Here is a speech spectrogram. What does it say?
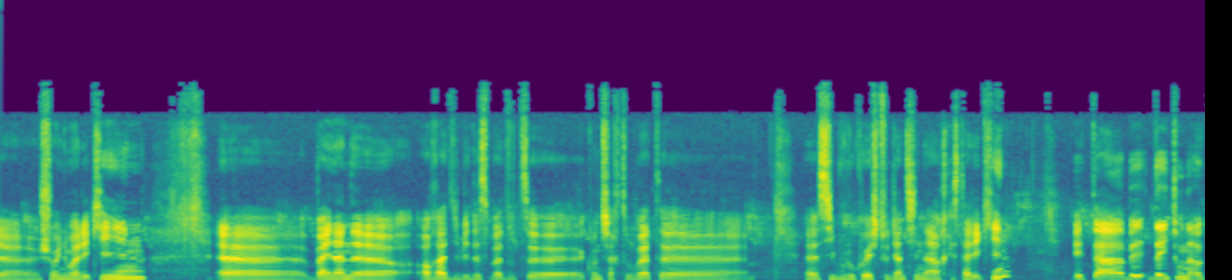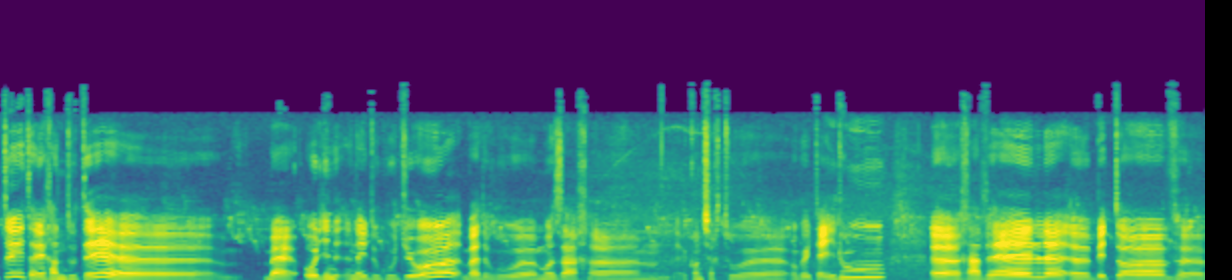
uh, soinuarekin. Uh, Baina hor uh, adibidez badut uh, kontzertu bat uh, uh, Ziburuko estudiantina orkestarekin. Eta be, deitu naute eta erran dute, uh, hori nahi dugu dio, badugu uh, Mozart uh, kontzertu uh, ogoita iru, Ravel, uh, Beethoven, uh,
